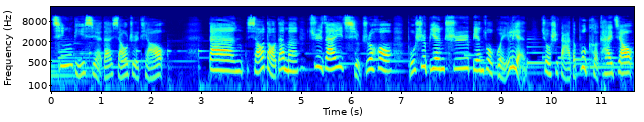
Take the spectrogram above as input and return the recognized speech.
亲笔写的小纸条。但小捣蛋们聚在一起之后，不是边吃边做鬼脸，就是打得不可开交。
